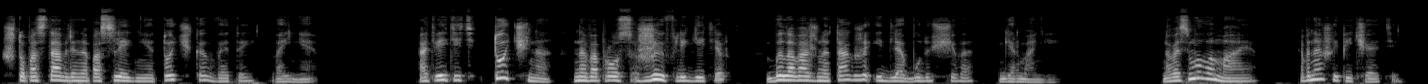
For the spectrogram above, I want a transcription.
что поставлена последняя точка в этой войне. Ответить точно на вопрос, жив ли Гитлер, было важно также и для будущего Германии. На 8 мая в нашей печати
